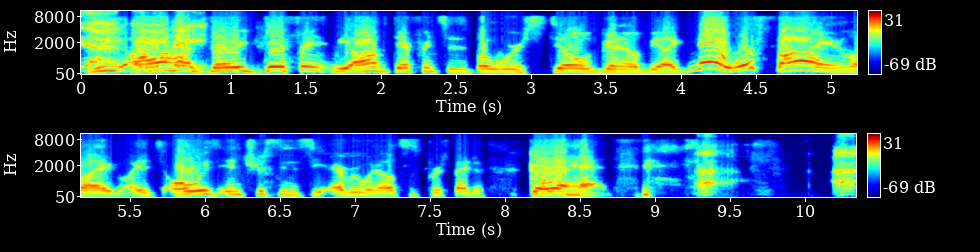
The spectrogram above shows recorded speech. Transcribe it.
Yeah, we the all have very different. We all have differences, but we're still gonna be like, no, we're fine. Like it's always interesting to see everyone else's perspective. Go ahead. Uh, uh,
